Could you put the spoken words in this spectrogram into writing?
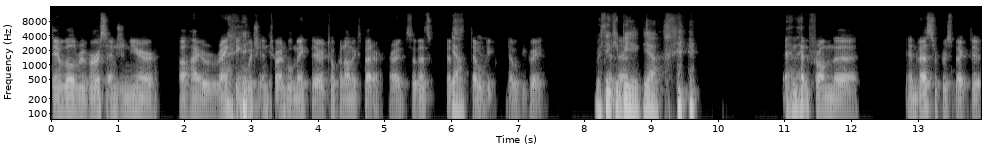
they will reverse engineer a higher ranking, which in turn will make their tokenomics better, right? So that's that's Yeah. that would be that would be great. we're thinking then- big yeah And then from the investor perspective,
